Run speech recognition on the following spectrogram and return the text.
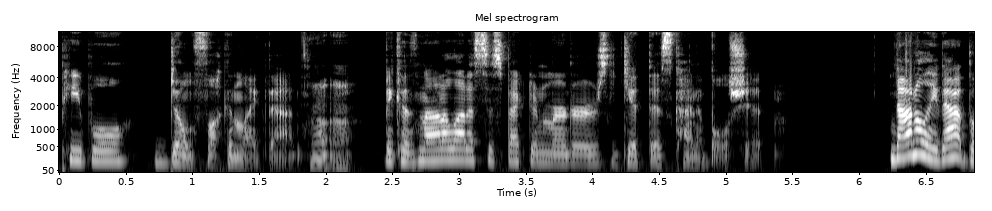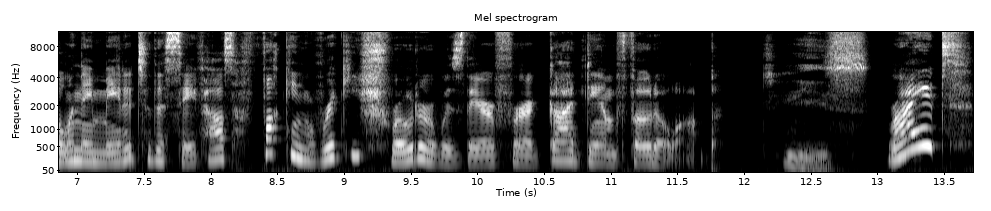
people don't fucking like that Uh uh because not a lot of suspected murderers get this kind of bullshit. Not only that, but when they made it to the safe house, fucking Ricky Schroder was there for a goddamn photo op. Jeez. Right?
